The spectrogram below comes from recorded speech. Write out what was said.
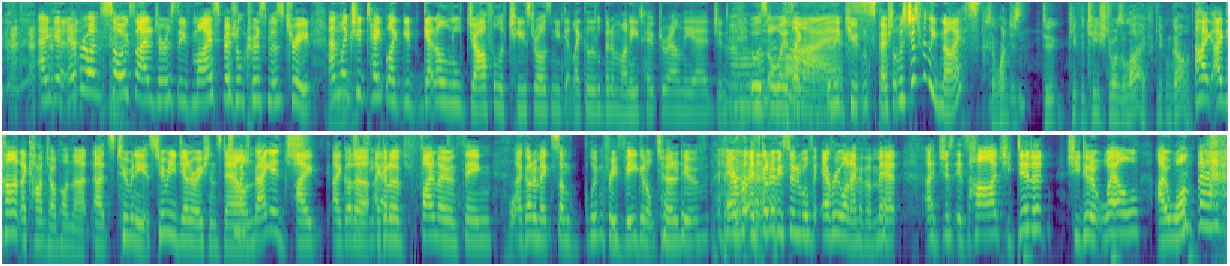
and get everyone so excited to receive my special Christmas treat. And like mm. she'd tape like you'd get a little jar full of cheese straws and you'd get like a little bit of money taped around the edge and it was oh, always like really cute and special. It was just really nice. So one just do keep the cheese straws alive. Keep them going. I, I can't I can't jump on that. Uh, it's too many it's too many generations down. Too much baggage. I I gotta Cheesy I gotta find my own thing. I gotta make some gluten free vegan alternative. Every, it's gonna be suitable for everyone I've ever met. I just it's hard. She did it. She did it well. I want that.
